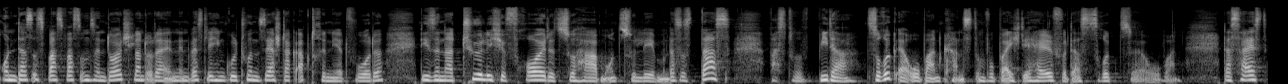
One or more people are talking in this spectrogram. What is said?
Und das ist was, was uns in Deutschland oder in den westlichen Kulturen sehr stark abtrainiert wurde, diese natürliche Freude zu haben und zu leben. Und das ist das, was du wieder zurückerobern kannst und wobei ich dir helfe, das zurückzuerobern. Das heißt,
